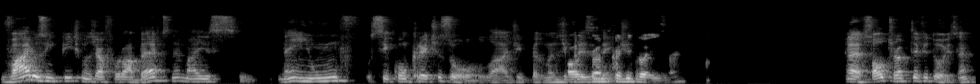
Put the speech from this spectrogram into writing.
Vários impeachments já foram abertos, né? Mas nenhum se concretizou lá, de, pelo menos de só presidente. O Trump teve dois, né? É, só o Trump teve dois, né?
